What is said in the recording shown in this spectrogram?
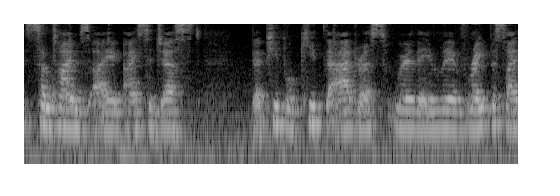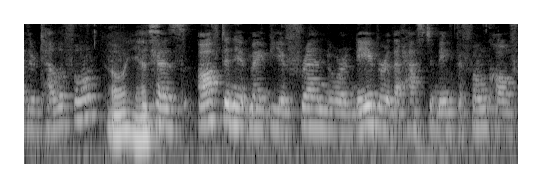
sometimes I, I suggest that people keep the address where they live right beside their telephone. Oh, yes. Because often it might be a friend or a neighbor that has to make the phone call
